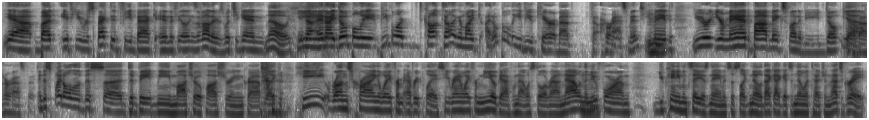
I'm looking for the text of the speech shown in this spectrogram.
Yeah, but if you respected feedback and the feelings of others, which again, No, he- and I don't believe people are call, telling him like, I don't believe you care about harassment. You Mhm. made you're you're mad. Bob makes fun of you. You don't care Yeah. about harassment. And despite all of this uh, debate me, macho posturing and crap, like he runs crying away from every place. He ran away from NeoGaf when that was still around. Now in the new forum, you can't even say his name. It's just like, no, that guy gets no attention. That's great.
